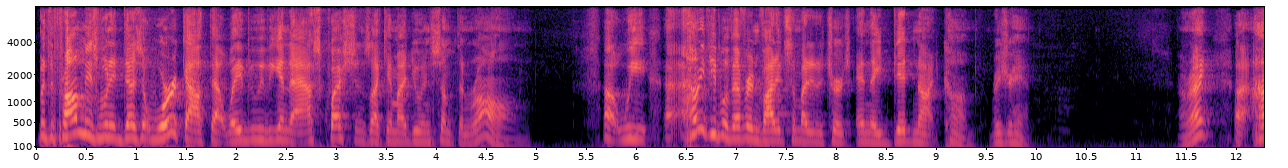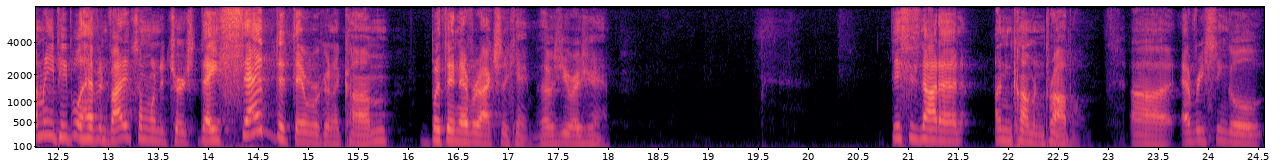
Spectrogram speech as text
But the problem is when it doesn't work out that way, we begin to ask questions like, Am I doing something wrong? Uh, we, uh, how many people have ever invited somebody to church and they did not come? Raise your hand. All right? Uh, how many people have invited someone to church? They said that they were going to come, but they never actually came. That was you. Raise your hand. This is not an uncommon problem. Uh, every single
